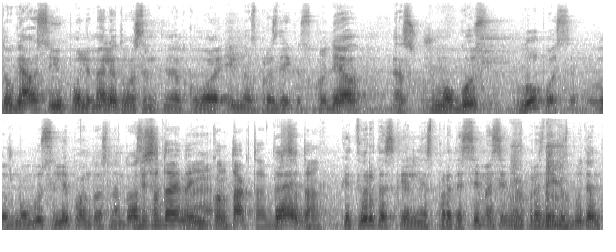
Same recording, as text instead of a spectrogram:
Daugiausiai jų polime Lietuvos rinktinė atkovojo Ignas Brasdeikis. Kodėl? Nes žmogus lūposi, žmogus lipo ant tos lentos. Visada eina į kontaktą. Visada. Taip, ketvirtas kelnis pratesimas, Ignas Brasdeikis būtent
